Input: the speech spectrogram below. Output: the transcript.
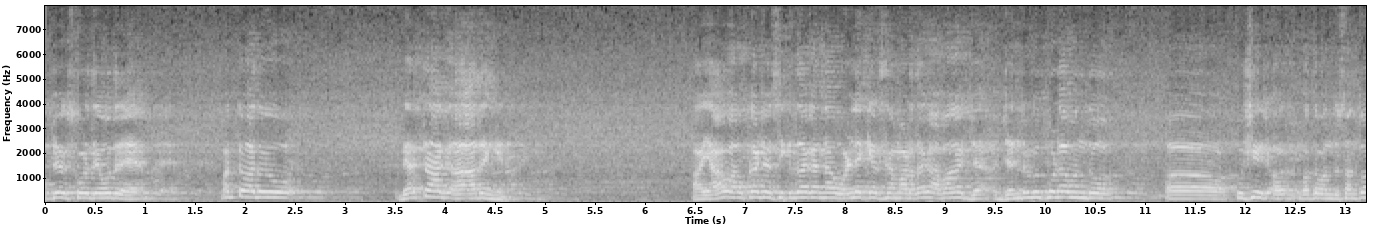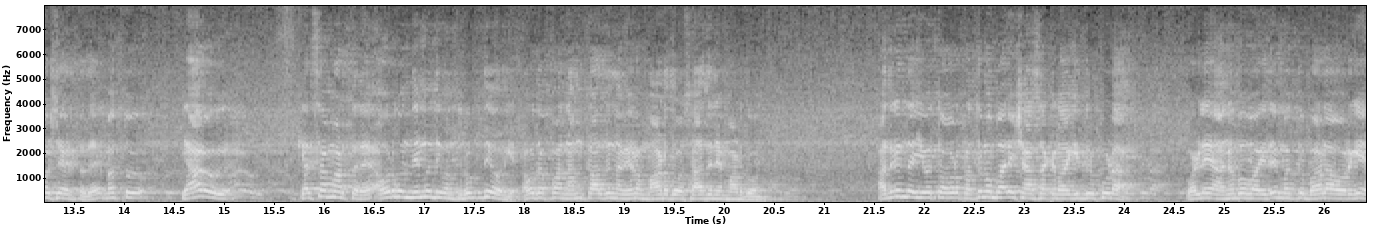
ಉಪಯೋಗಿಸ್ಕೊಳ್ದೆ ಹೋದರೆ ಮತ್ತು ಅದು ವ್ಯರ್ಥ ಆಗ ಆದಂಗೆ ಆ ಯಾವ ಅವಕಾಶ ಸಿಕ್ಕಿದಾಗ ನಾವು ಒಳ್ಳೆ ಕೆಲಸ ಮಾಡಿದಾಗ ಆವಾಗ ಜನರಿಗೂ ಕೂಡ ಒಂದು ಖುಷಿ ಮತ್ತು ಒಂದು ಸಂತೋಷ ಇರ್ತದೆ. ಮತ್ತು ಯಾರು ಕೆಲಸ ಮಾಡ್ತಾರೆ, ಅವ್ರಿಗೊಂದು ನೆಮ್ಮದಿ, ಒಂದು ತೃಪ್ತಿ ಅವ್ರಿಗೆ. ಹೌದಪ್ಪ ನಮ್ಮ ಕಾಲದಲ್ಲಿ ನಾವೇನೋ ಮಾಡ್ದೋ, ಸಾಧನೆ ಮಾಡ್ದೋ ಅಂತ. ಅದರಿಂದ ಇವತ್ತು ಅವರು ಪ್ರಥಮ ಬಾರಿ ಶಾಸಕರಾಗಿದ್ದರೂ ಕೂಡ ಒಳ್ಳೆಯ ಅನುಭವ ಇದೆ ಮತ್ತು ಭಾಳ ಅವರಿಗೆ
